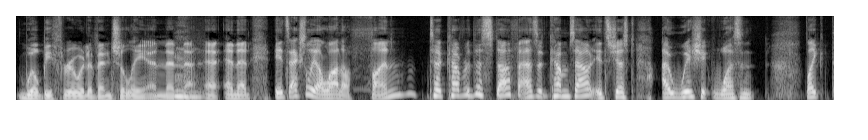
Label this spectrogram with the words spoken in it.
we'll be through it eventually, and then that, and that it's actually a lot of fun to cover this stuff as it comes out. It's just I wish it wasn't like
